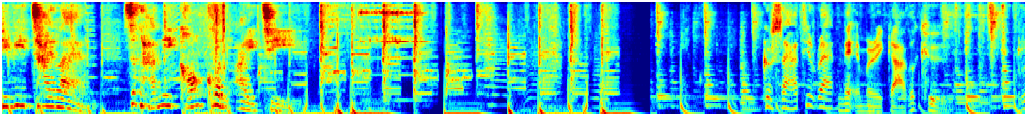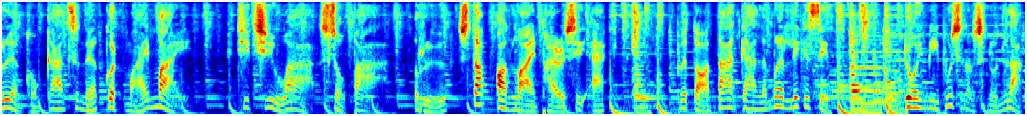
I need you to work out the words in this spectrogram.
ีวีไทยแลนด์สถานีของคนไอทีกระแสที่แรงในอเมริกาก็คือ เรื่องของการเสนอกฎหมายใหม่ ที่ชื่อว่า SOPA หรือ Stop Online Piracy Act เพื่อต่อต้านการละเมิดลิขสิทธิ์ โดยมีผู้สนับสนุนหลัก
